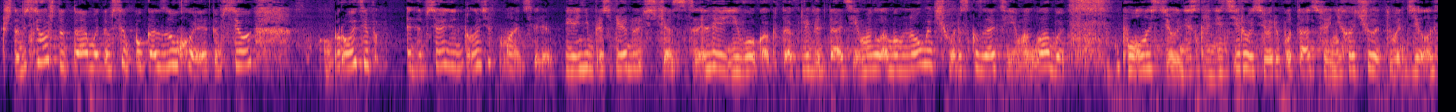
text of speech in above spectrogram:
Что все, что там, это все показуха, это все против это все идет против матери. Я не преследую сейчас цели его как-то клеветать. Я могла бы много чего рассказать, я могла бы полностью дискредитировать его репутацию. Я не хочу этого делать.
